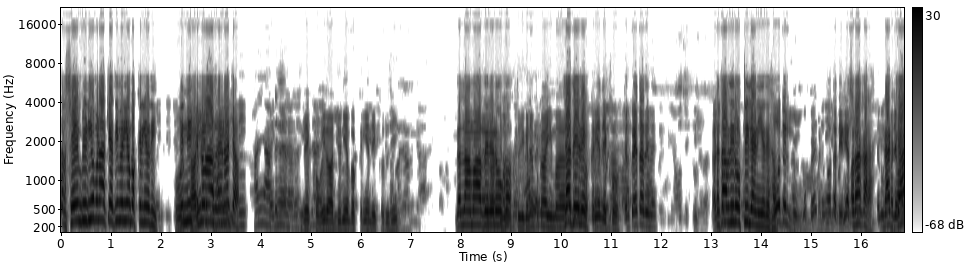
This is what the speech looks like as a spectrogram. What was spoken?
ਤਰਸੇਮ ਵੀਡੀਓ ਬਣਾ ਕੇ ਆਤੀ ਮੇਰੀਆਂ ਬੱਕਰੀਆਂ ਦੀ। ਹੋਰ ਕਿੰਨੀ ਸਾਰੀਆਂ ਹੈ ਇਹਨਾਂ ਚ। ਹਾਂ ਹਾਂ ਤੇ ਦੇਖੋ ਵੀ ਰਾਜੂ ਦੀਆਂ ਬੱਕਰੀਆਂ ਦੇਖੋ ਤੁਸੀਂ। ਗੱਲਾਂ ਮਾਰਦੇ ਨੇ ਲੋਕ। ਤੁਸੀਂ ਕਹਿੰਦੇ ਭਕਾਈ ਮਾਰ ਲੈ ਦੇ ਦੇ। ਬੱਕਰੀਆਂ ਦੇਖੋ। ਤੈਨੂੰ ਕਹਿਤਾ ਦੇ ਮੈਂ। ਕਿਤਾਬ ਦੀ ਰੋਟੀ ਲੈਣੀ ਹੈ ਦੇਖ। ਉਹ ਤੇਰੀ ਉਹ ਤਾਂ ਦੇਣੀ ਔਰਾ ਕਰ। ਲੈ ਜਾ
